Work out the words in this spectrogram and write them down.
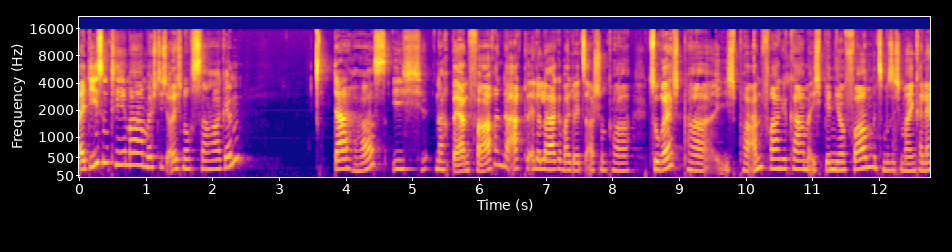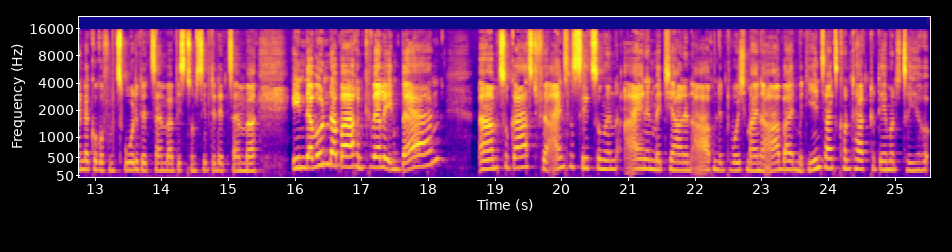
Bei diesem Thema möchte ich euch noch sagen, dass ich nach Bern fahre in der aktuellen Lage, weil du jetzt auch schon ein paar, zu Recht, paar, ich paar Anfrage kam. Ich bin ja vom, jetzt muss ich meinen Kalender gucken, vom 2. Dezember bis zum 7. Dezember in der wunderbaren Quelle in Bern ähm, zu Gast für Einzelsitzungen, einen medialen Abend, wo ich meine Arbeit mit Jenseitskontakte demonstriere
